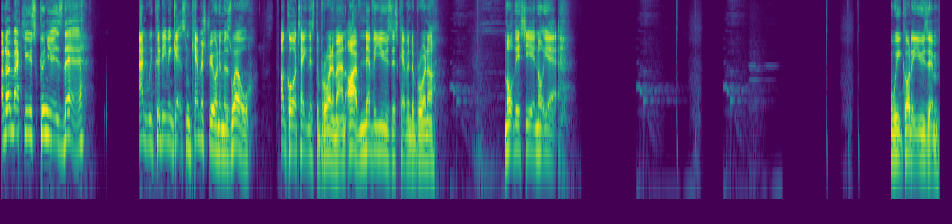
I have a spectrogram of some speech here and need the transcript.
I know Matheus Cunha is there. And we could even get some chemistry on him as well. I gotta take this De Bruyne, man. I have never used this Kevin De Bruyne. Not this year, not yet. We got to use him.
